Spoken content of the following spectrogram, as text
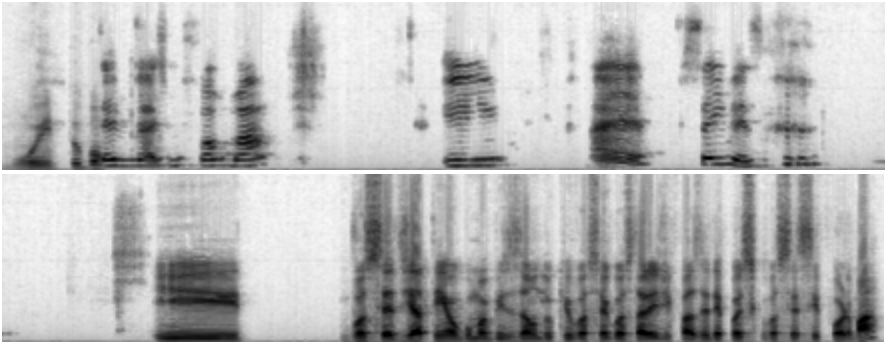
Muito bom. Terminar de me formar. E é, aí mesmo. E você já tem alguma visão do que você gostaria de fazer depois que você se formar?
